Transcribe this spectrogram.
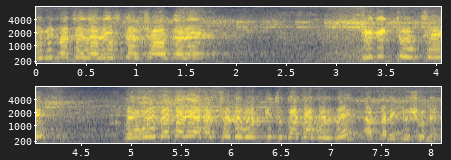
বিভিন্ন জেলা রেজিস্টার সহকারে মিটিং চলছে। তো ওই ব্যাপারে আমার ছোট বোন কিছু কথা বলবে, আপনারা একটু শুনেন।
